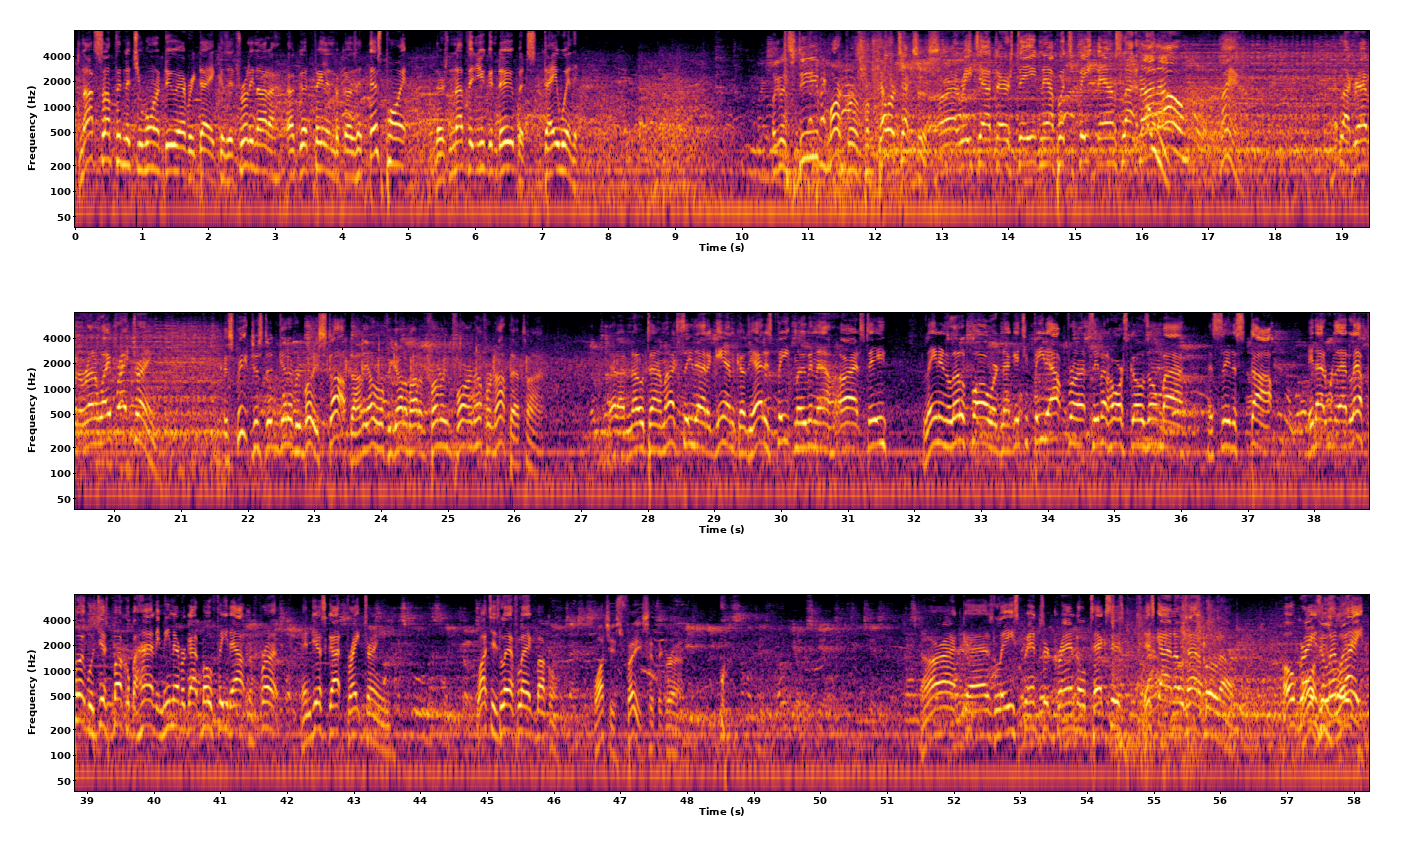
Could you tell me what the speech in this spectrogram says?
not something that you want to do every day because it's really not a, a good feeling because at this point, there's nothing you can do but stay with it. Looking at Steve Markram from Keller, Texas. All right, reach out there, Steve. Now put your feet down, slide. No, no. Man, That's like grabbing a runaway freight train. his feet just didn't get everybody stopped, Donnie. I don't know if he got him out in front of him far enough or not that time. Had no time. I'd see that again because he had his feet moving. Now, all right, Steve, leaning a little forward. Now get your feet out front. See if that horse goes on by. Let's see the stop. Hey, that, that left foot was just buckled behind him. He never got both feet out in the front and just got freight trained. Watch his left leg buckle. Watch his face hit the ground. All right, guys. Lee Spencer, Crandall, Texas. This guy knows how to bulldog. Old Gray's Boy, a little late. late.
